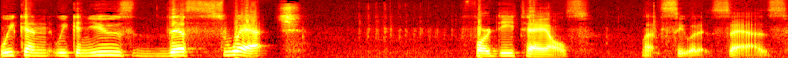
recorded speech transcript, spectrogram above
we can, we can use this switch for details. Let's see what it says.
